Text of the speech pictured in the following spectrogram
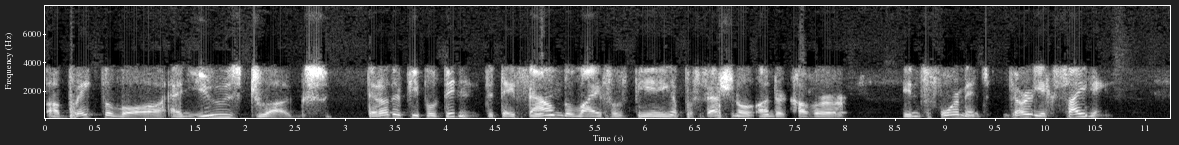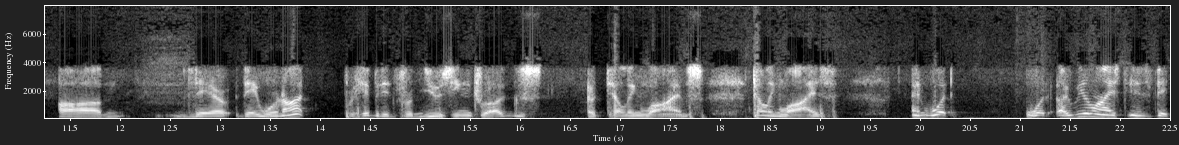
uh, break the law and use drugs that other people didn't. That they found the life of being a professional undercover informant very exciting um, they were not prohibited from using drugs, or uh, telling lies, telling lies. And what what I realized is that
